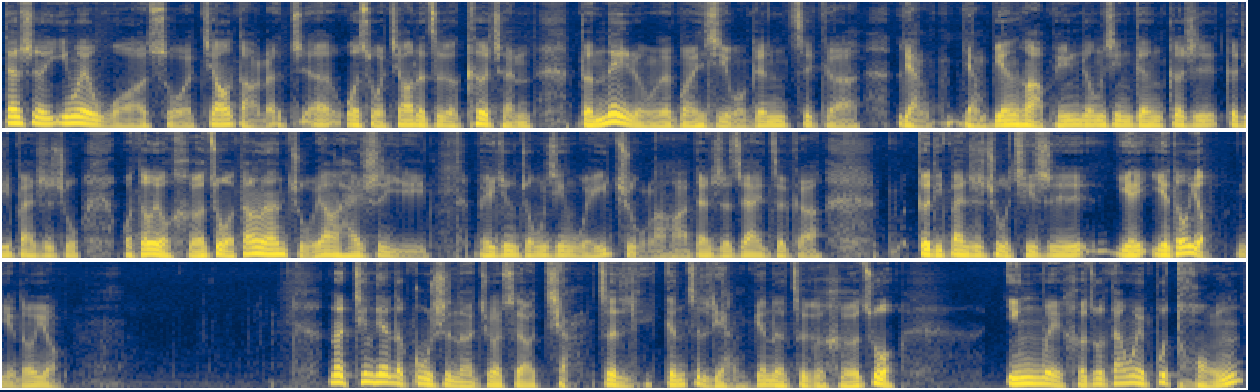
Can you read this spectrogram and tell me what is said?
但是因为我所教导的这，呃，我所教的这个课程的内容的关系，我跟这个两两边哈，培训中心跟各市各地办事处，我都有合作。当然，主要还是以培训中心为主了哈。但是在这个各地办事处，其实也也都有，也都有。那今天的故事呢，就是要讲这里跟这两边的这个合作，因为合作单位不同，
